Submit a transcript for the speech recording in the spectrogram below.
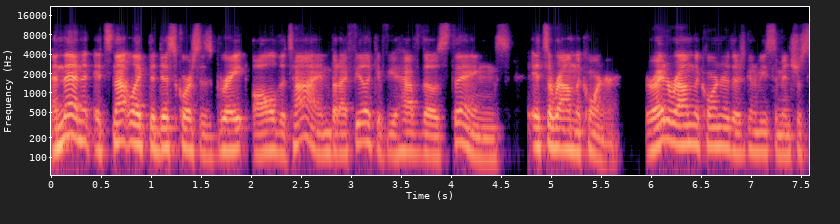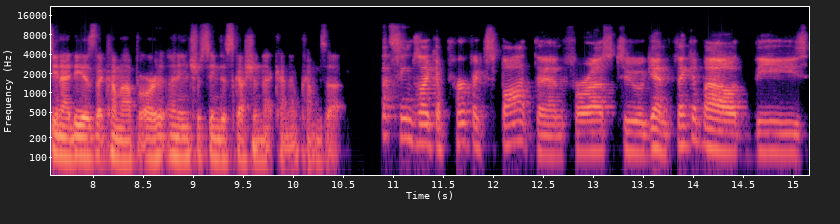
And then it's not like the discourse is great all the time, but I feel like if you have those things, it's around the corner. Right around the corner, there's going to be some interesting ideas that come up or an interesting discussion that kind of comes up. That seems like a perfect spot then for us to, again, think about these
